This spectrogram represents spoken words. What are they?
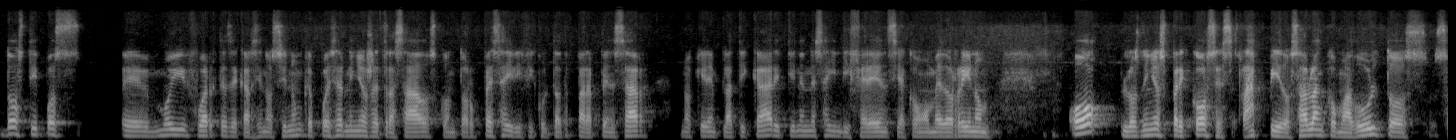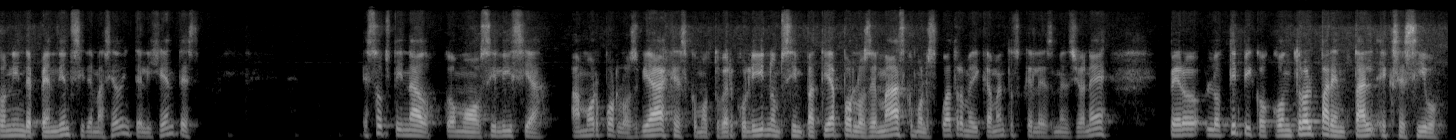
Dos tipos eh, muy fuertes de carcinosinum que pueden ser niños retrasados con torpeza y dificultad para pensar, no quieren platicar y tienen esa indiferencia como medorrinum. O los niños precoces, rápidos, hablan como adultos, son independientes y demasiado inteligentes. Es obstinado como silicia, amor por los viajes como tuberculinum, simpatía por los demás como los cuatro medicamentos que les mencioné, pero lo típico, control parental excesivo.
